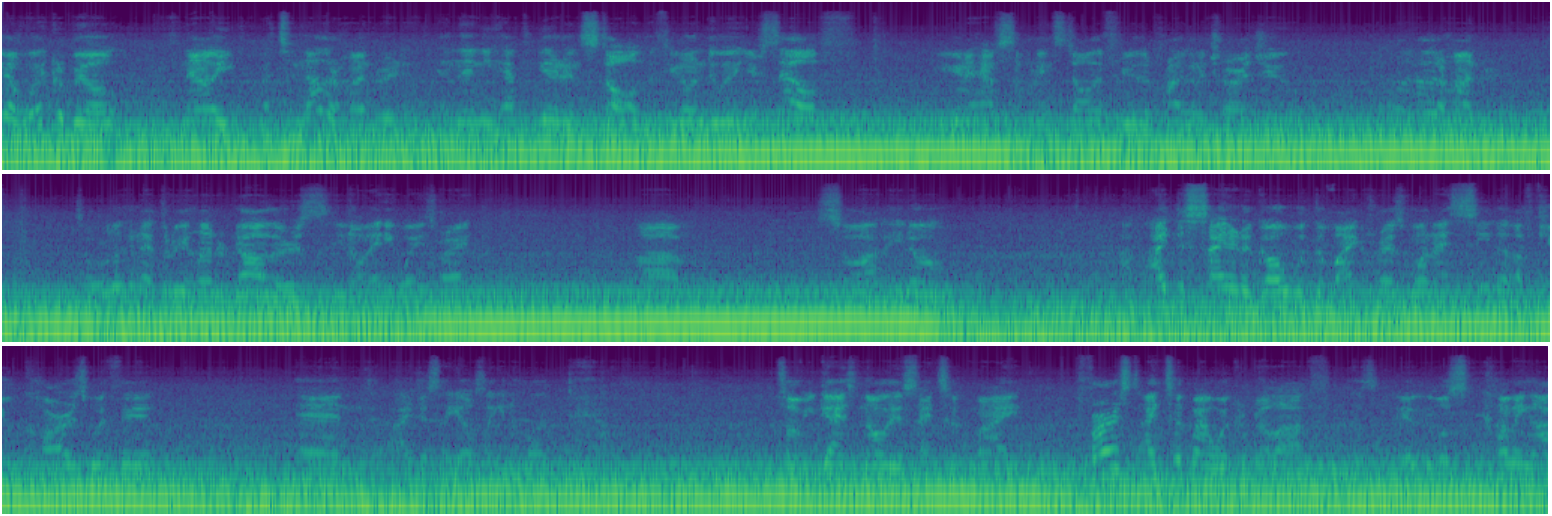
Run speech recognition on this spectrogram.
get a wicker bill, now you, it's another hundred, and then you have to get it installed. If you don't do it yourself, you're gonna have somebody install it for you. They're probably gonna charge you oh, another hundred. So we're looking at three hundred dollars, you know, anyways, right? Um, so I, you know, I decided to go with the Vicrez one. I seen a, few cars with it, and I just like I was like, you know what, damn. So if you guys noticed, I took my first I took my wicker bill off because it, it was coming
